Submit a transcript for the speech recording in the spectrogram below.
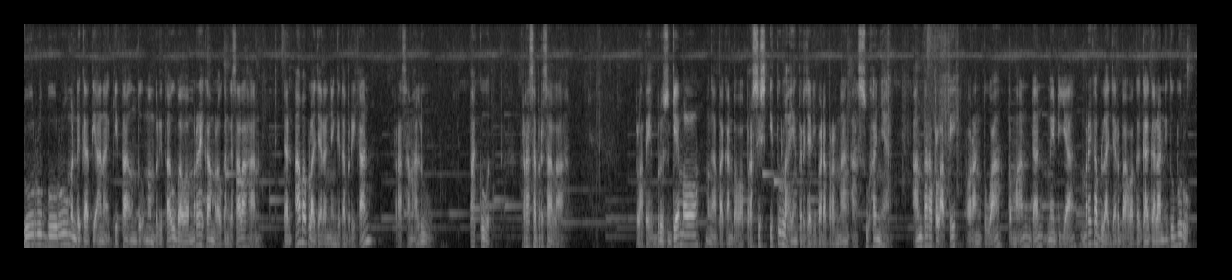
buru-buru mendekati anak kita untuk memberitahu bahwa mereka melakukan kesalahan. Dan apa pelajaran yang kita berikan? Rasa malu, takut, rasa bersalah. Pelatih Bruce Gemmel mengatakan bahwa persis itulah yang terjadi pada perenang asuhannya. Antara pelatih, orang tua, teman, dan media, mereka belajar bahwa kegagalan itu buruk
